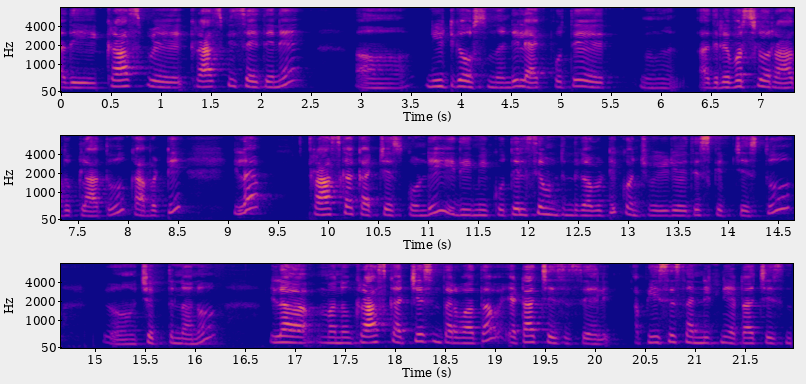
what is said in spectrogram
అది క్రాస్ క్రాస్ పీస్ అయితేనే నీట్గా వస్తుందండి. లేకపోతే అది రివర్స్లో రాదు క్లాత్. కాబట్టి ఇలా క్రాస్గా కట్ చేసుకోండి. ఇది మీకు తెలిసే ఉంటుంది కాబట్టి కొంచెం వీడియో అయితే స్కిప్ చేస్తూ చెప్తున్నాను. ఇలా మనం క్రాస్ కట్ చేసిన తర్వాత అటాచ్ చేసేసేయాలి. ఆ పీసెస్ అన్నిటిని అటాచ్ చేసిన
